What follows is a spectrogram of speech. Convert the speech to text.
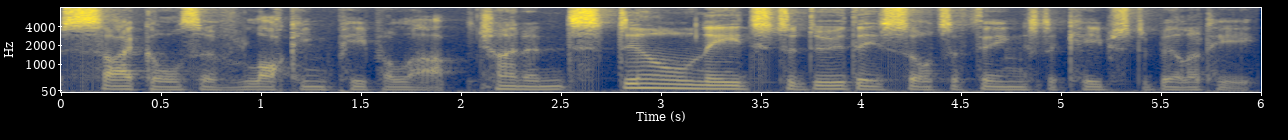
cycles of locking people up. China still needs to do these sorts of things to keep stability.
